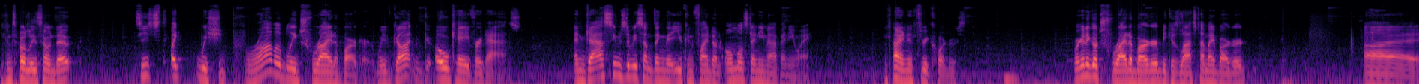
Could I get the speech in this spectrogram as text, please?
You're totally zoned out. See, it's like we should probably try to barter. We've got okay for gas. And gas seems to be something that you can find on almost any map anyway. Nine and three quarters. We're gonna go try to barter because last time I bartered, uh,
